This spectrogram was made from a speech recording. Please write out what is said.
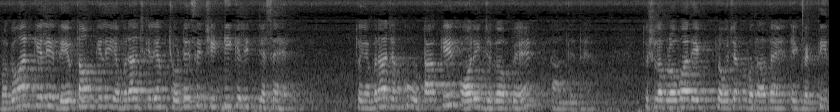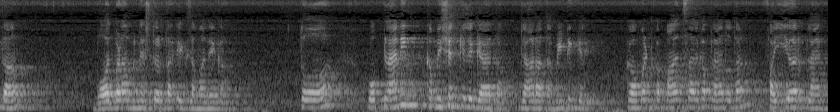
भगवान के लिए, देवताओं के लिए, यमराज के लिए, हम छोटे से चींटी के लिए जैसे हैं तो यमराज हमको उठा के और एक जगह पे डाल देते हैं। तो शिला प्रभुपाद एक प्रवचन में बताते हैं, एक व्यक्ति था, बहुत बड़ा मिनिस्टर था एक ज़माने का। तो वो प्लानिंग कमीशन के लिए गया था, जा रहा था मीटिंग के लिए। गवर्नमेंट का पाँच साल का प्लान होता है ना फाइव ईयर प्लान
